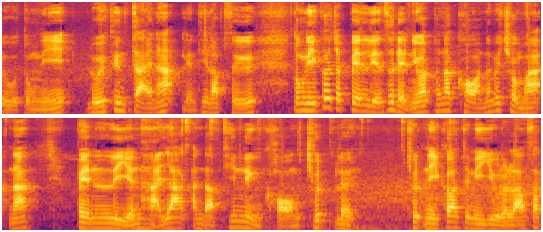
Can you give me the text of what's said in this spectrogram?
ดูตรงนี้ดูให้ขึ้นใจนะฮะเหรียญที่รับซื้อ ตรงนี้ก็จะเป็นเหรียญเสด็จนิวัตรพระนครท่านผู้ชมฮะนะ เป็นเหรียญหายากอันดับที่ 1 ของชุดเลย ชุดนี้ก็จะมีอยู่ราวๆสัก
